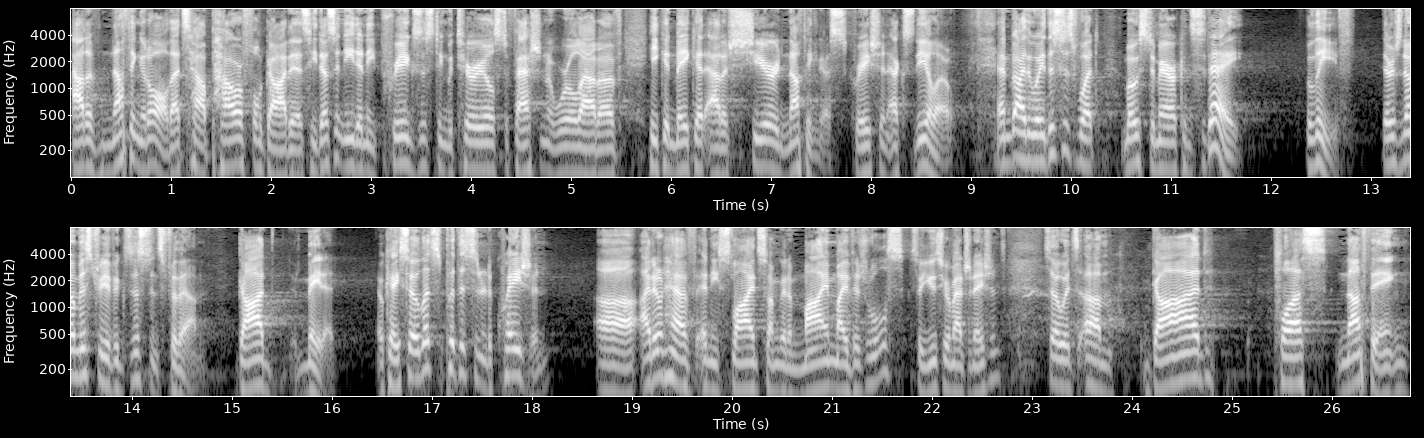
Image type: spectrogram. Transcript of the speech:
out of nothing at all. That's how powerful God is. He doesn't need any pre existing materials to fashion a world out of, He can make it out of sheer nothingness, creation ex nihilo. And by the way, this is what most Americans today believe. There's no mystery of existence for them. God made it. Okay, so let's put this in an equation. Uh, I don't have any slides, so I'm going to mime my visuals. So use your imaginations. So it's um, God plus nothing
